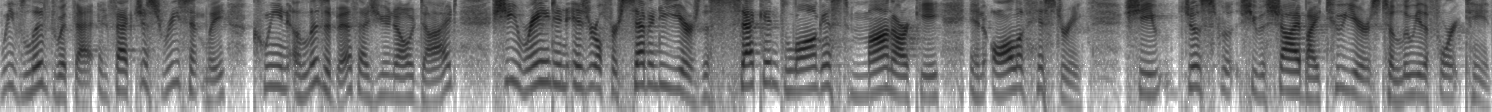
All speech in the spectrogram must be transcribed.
we've lived with that. In fact, just recently, Queen Elizabeth, as you know, died. She reigned in Israel for 70 years, the second longest monarchy in all of history. She just, she was shy by two years to Louis XIV.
